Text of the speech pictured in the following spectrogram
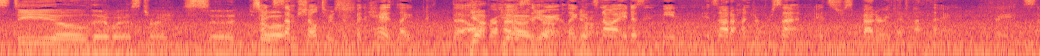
still there were strikes. Uh, so, and some shelters have been hit, like the yeah, Opera House. Yeah, yeah, like it's not. It doesn't mean it's not hundred percent. It's just better than nothing, right? So.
